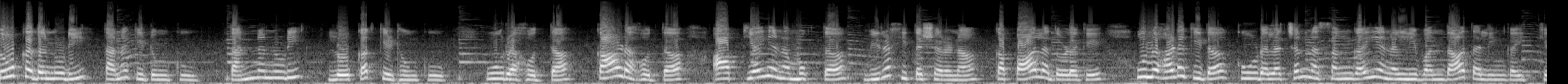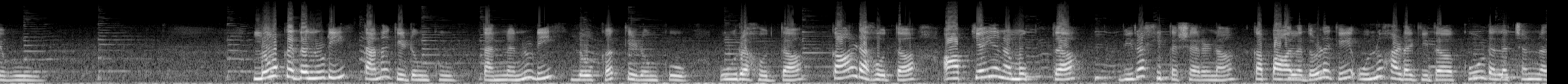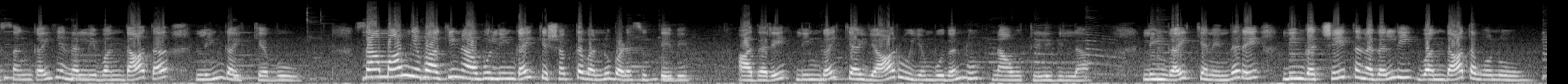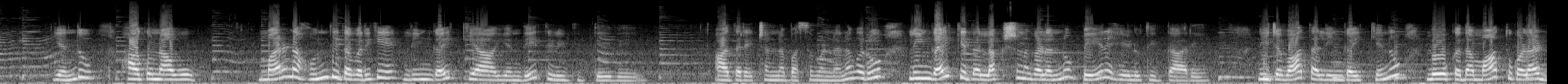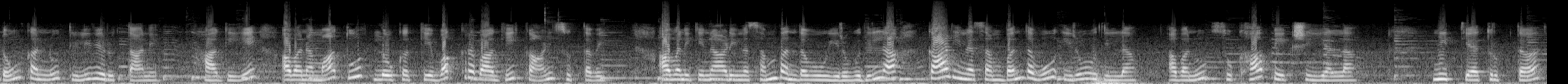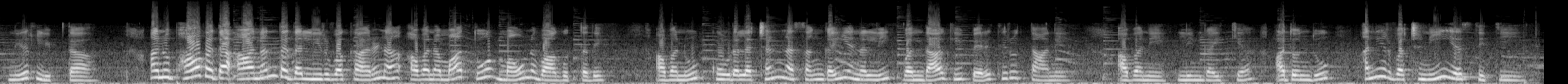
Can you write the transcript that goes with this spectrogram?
ಲೋಕದ ನುಡಿ ತನಗಿಡುಂಕು ತನ್ನ ನುಡಿ ಲೋಕಕ್ಕೆ ಢೊಂಕು ಊರ ಹೊದ್ದ, ಕಾಡ ಹೊದ್ದ ಆಪ್ಯಾಯನ ಮುಕ್ತ, ವಿರಹಿತ ಶರಣ, ಕಪಾಲದೊಳಗೆ ಉಲು ಹಡಗಿದ ಕೂಡಲ ಚನ್ನ ಸಂಗಯ್ಯನಲ್ಲಿ ಒಂದಾದ ಲಿಂಗೈಕ್ಯವು. ಲೋಕದ ನುಡಿ ತನಗಿಡುಂಕು ತನ್ನ ನುಡಿ ಲೋಕಕ್ಕಿಡುಂಕು ಊರ ಹೊದ್ದ, ಕಾಡ ಹೊದ್ದ ಆಪ್ಯಯನ ಮುಕ್ತ ವಿರಹಿತ ಶರಣ ಕಪಾಲದೊಳಗೆ ಉಲು ಹಡಗಿದ ಕೂಡಲ ಚನ್ನ ಸಂಗಯ್ಯನಲ್ಲಿ ಒಂದಾದ ಲಿಂಗೈಕ್ಯವು. ಸಾಮಾನ್ಯವಾಗಿ ನಾವು ಲಿಂಗೈಕ್ಯ ಶಬ್ದವನ್ನು ಬಳಸುತ್ತೇವೆ. ಆದರೆ ಲಿಂಗೈಕ್ಯ ಯಾರು ಎಂಬುದನ್ನು ನಾವು ತಿಳಿದಿಲ್ಲ. ಲಿಂಗೈಕ್ಯನೆಂದರೆ ಲಿಂಗಚೇತನದಲ್ಲಿ ಒಂದಾದವನು ಎಂದು ಹಾಗೂ ನಾವು ಮರಣ ಹೊಂದಿದವರಿಗೆ ಲಿಂಗೈಕ್ಯ ಎಂದೇ ತಿಳಿದಿದ್ದೇವೆ. ಆದರೆ ಚನ್ನಬಸವಣ್ಣನವರು ಲಿಂಗೈಕ್ಯದ ಲಕ್ಷಣಗಳನ್ನು ಬೇರೆ ಹೇಳುತ್ತಿದ್ದಾರೆ. ನಿಜವಾದ ಲಿಂಗೈಕ್ಯನು ಲೋಕದ ಮಾತುಗಳ ಡೊಂಕನ್ನು ತಿಳಿದಿರುತ್ತಾನೆ. ಹಾಗೆಯೇ ಅವನ ಮಾತು ಲೋಕಕ್ಕೆ ವಕ್ರವಾಗಿ ಕಾಣಿಸುತ್ತವೆ. ಅವನಿಗೆ ನಾಡಿನ ಸಂಬಂಧವೂ ಇರುವುದಿಲ್ಲ, ಕಾಡಿನ ಸಂಬಂಧವೂ ಇರುವುದಿಲ್ಲ. ಅವನು ಸುಖಾಪೇಕ್ಷೆಯಲ್ಲ. ನಿತ್ಯ ತೃಪ್ತ, ನಿರ್ಲಿಪ್ತ. ಅನುಭಾವದ ಆನಂದದಲ್ಲಿರುವ ಕಾರಣ ಅವನ ಮಾತು ಮೌನವಾಗುತ್ತದೆ. ಅವನು ಕೂಡಲ ಚನ್ನ ಸಂಗಯ್ಯನಲ್ಲಿ ಒಂದಾಗಿ ಬೆರೆತಿರುತ್ತಾನೆ. ಅವನೇ ಲಿಂಗೈಕ್ಯ, ಅದೊಂದು ಅನಿರ್ವಚನೀಯ ಸ್ಥಿತಿ.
